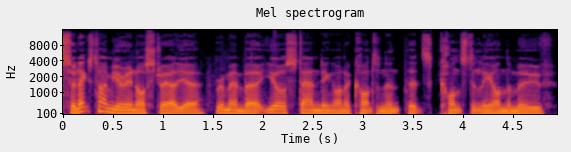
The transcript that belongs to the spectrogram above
So next time you're in Australia, remember, you're standing on a continent that's constantly on the move.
